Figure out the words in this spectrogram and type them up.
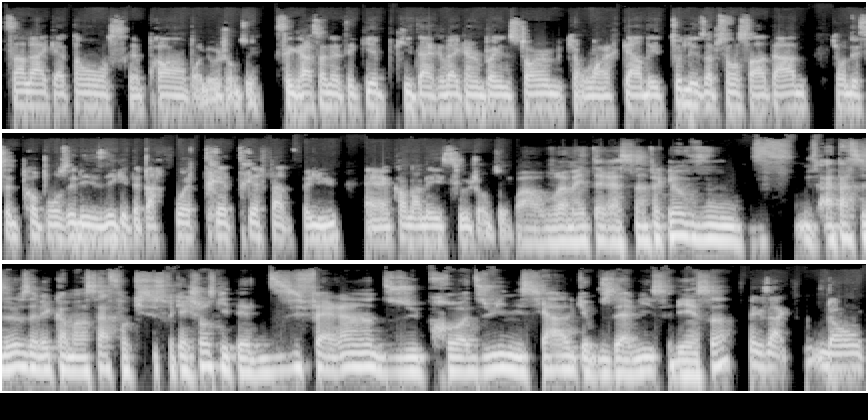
Sans le hackathon, on serait probablement pas là aujourd'hui. C'est grâce à notre équipe qui est arrivée avec un brainstorm, qui ont regardé toutes les options sur la table, qui ont décidé de proposer des idées qui étaient parfois très, très farfelues, euh, qu'on en est ici aujourd'hui. Wow, vraiment intéressant. Fait que là, vous, à partir de là, vous avez commencé à focuser sur quelque chose qui était différent du produit initial que vous aviez. C'est bien ça? Exact. Donc,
